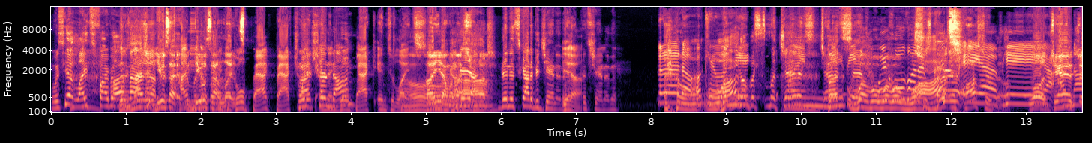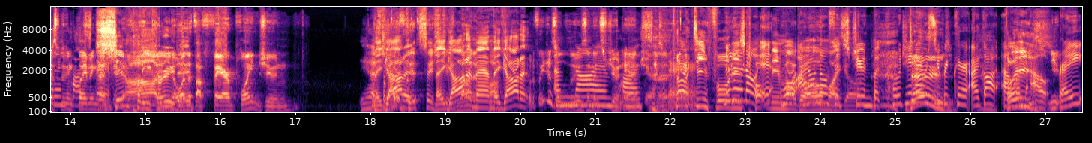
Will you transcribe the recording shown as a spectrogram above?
Was he at lights Five Up? I'll not imagine- He was at- time he was at me to Go lights. back, When it backtrack, and turned then go on? back into lights. Oh, Oh, yeah, when Okay, yeah, then it's got to be Janet. Then. Yeah. It's Janet. Then. No, no, no. Okay, What? let me No, but- but Janet's- explain Janet's maybe. a- Whoa, whoa, Wait, whoa, hold what? I'm She's through imposter, AF. though. Yeah, yeah, Well, yeah. I'm Janet's just been claiming that. imposter. She, Simply ah, you know what? proved That's a fair point, June. Yeah, they someone got it. They got it, an man. They got it. What if we just A lose and it's June and non-imposter. Janet? No, 1940s no, no. Cockney It, well, mugger. I don't Oh know my if it's god. June, but Koji and I were super clear. I got please. Ellum out, right?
